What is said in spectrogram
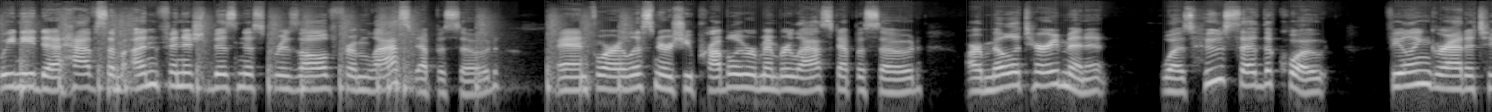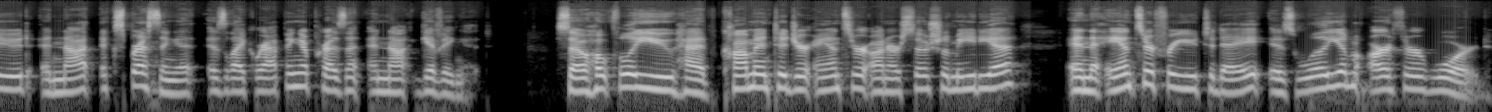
We need to have some unfinished business resolved from last episode. And for our listeners, you probably remember last episode, our military minute was who said the quote, feeling gratitude and not expressing it is like wrapping a present and not giving it. So hopefully you had commented your answer on our social media. And the answer for you today is William Arthur Ward.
